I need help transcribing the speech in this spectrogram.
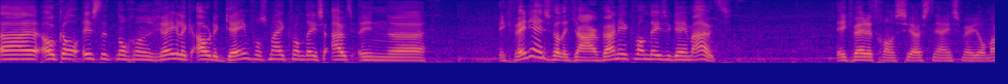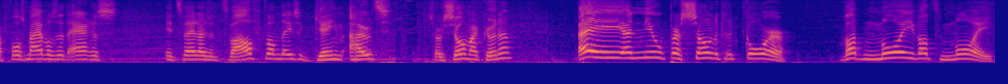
Uh, ook al is dit nog een redelijk oude game. Volgens mij kwam deze uit in... Uh, ik weet niet eens wel het jaar. Wanneer kwam deze game uit? Ik weet het gewoon serieus niet eens meer, joh. Maar volgens mij was het ergens... In 2012 kwam deze game uit. Zou zomaar kunnen. hey, een nieuw persoonlijk record. Wat mooi, wat mooi.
